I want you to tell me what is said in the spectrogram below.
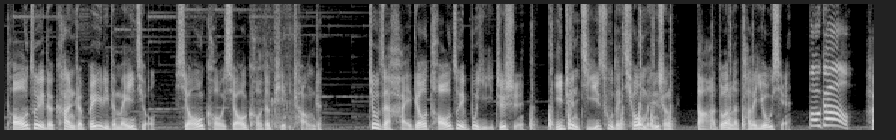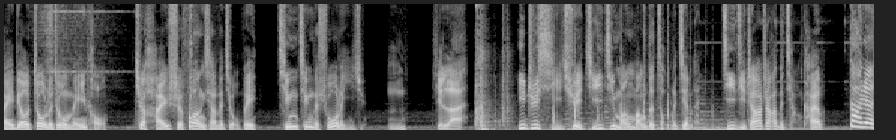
陶醉地看着杯里的美酒，小口小口地品尝着。就在海雕陶醉不已之时，一阵急促的敲门声。打断了他的悠闲。报告！海雕皱了皱眉头，却还是放下了酒杯，轻轻地说了一句：“嗯，进来。”一只喜鹊急急忙忙地走了进来，叽叽喳喳地讲开了：“大人，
